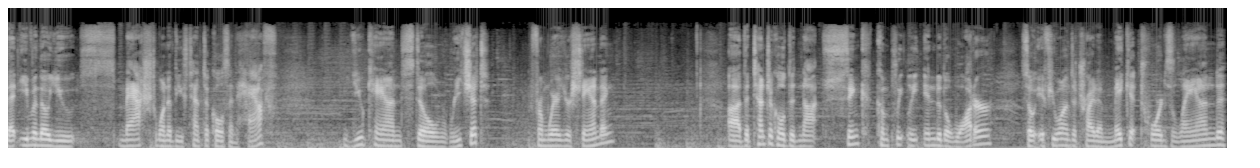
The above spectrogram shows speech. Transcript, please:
that even though you smashed one of these tentacles in half, you can still reach it from where you're standing. Uh, the tentacle did not sink completely into the water, so if you wanted to try to make it towards land,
